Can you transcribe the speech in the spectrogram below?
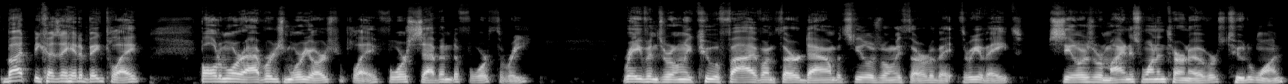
But because they hit a big play, Baltimore averaged more yards per play, 4-7 to 4-3. Ravens were only two of five on third down, but Steelers were only third of eight, three of eight. Steelers were minus one in turnovers, two to one.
